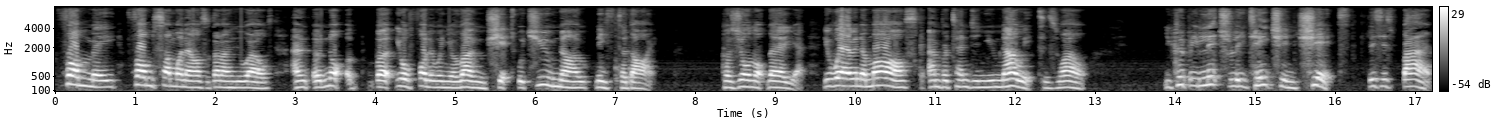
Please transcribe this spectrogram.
from me, from someone else, I don't know who else, and uh, not, but you're following your own shit, which you know needs to die because you're not there yet. You're wearing a mask and pretending you know it as well. You could be literally teaching shit. This is bad.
